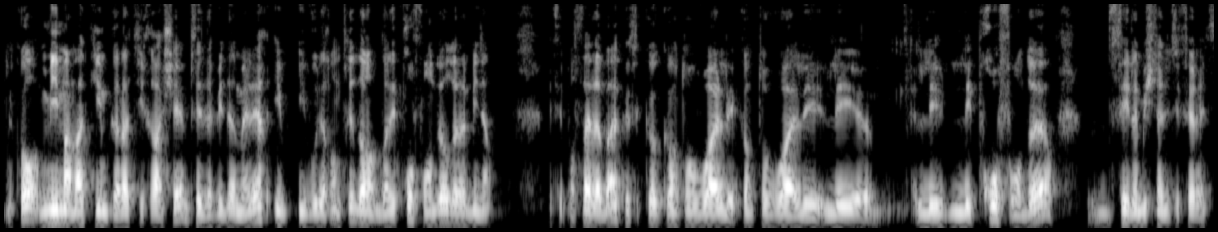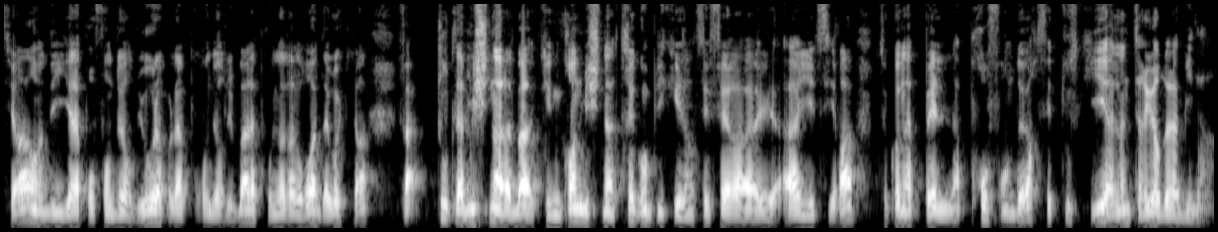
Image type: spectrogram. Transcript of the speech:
D'accord? Mimamakim Karati Hashem, c'est David Ameller, il, voulait rentrer dans les profondeurs de la Bina. Et c'est pour ça là-bas que, quand on voit euh, les, profondeurs, c'est la Mishnah du Sefer on dit il y a la profondeur du haut, la, profondeur du bas, la profondeur de la droite, de la gauche, etc. Enfin, toute la Mishnah là-bas, qui est une grande Mishnah très compliquée dans le Sefer à Yetzira, ce qu'on appelle la profondeur, c'est tout ce qui est à l'intérieur de la Bina.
